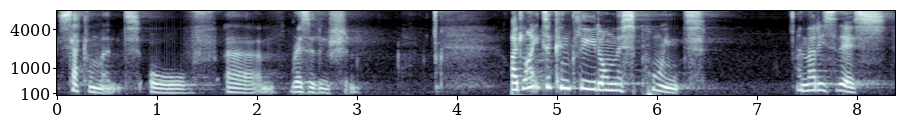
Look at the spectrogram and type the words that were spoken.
settlement, of um, resolution. I'd like to conclude on this point, and that is this.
